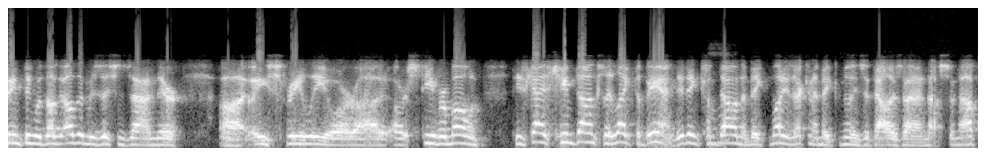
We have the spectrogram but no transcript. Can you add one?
same thing with other other musicians on there, uh, Ace Frehley or uh, or Steve Ramone these guys came down because they liked the band. They didn't come mm-hmm. down to make money. They're not going to make millions of dollars on Enuff Z'Nuff.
